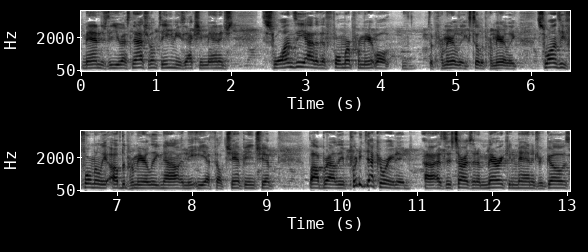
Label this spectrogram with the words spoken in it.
managed the U.S. national team. He's actually managed Swansea out of the former Premier, well, the Premier League, still the Premier League. Swansea, formerly of the Premier League, now in the EFL Championship. Bob Bradley, pretty decorated uh, as far as an American manager goes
